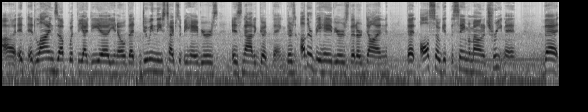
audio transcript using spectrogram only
Uh, it, it lines up with the idea, you know, that doing these types of behaviors is not a good thing. There's other behaviors that are done that also get the same amount of treatment that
